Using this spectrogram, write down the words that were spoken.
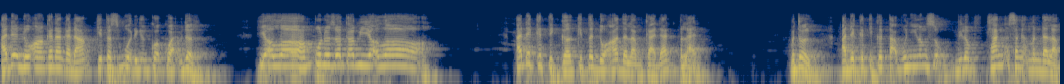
Ada doa kadang-kadang kita sebut dengan kuat-kuat, betul? Ya Allah, ampun dosa kami ya Allah. Ada ketika kita doa dalam keadaan pelan. Betul. Ada ketika tak bunyi langsung bila sangat-sangat mendalam.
